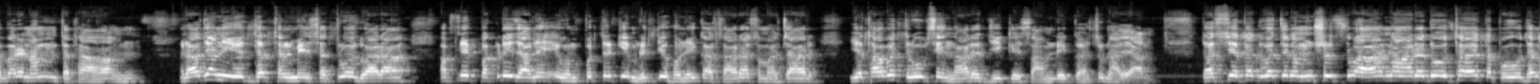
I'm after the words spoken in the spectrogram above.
वर्णम तथा। राजा ने युद्ध स्थल में शत्रुओं द्वारा अपने पकड़े जाने एवं पुत्र के मृत्यु होने का सारा समाचार यथावत रूप से नारद जी के सामने कह सुनाया। तस्य तद्वचनम श्रुवा नारदोथ तपोधन।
